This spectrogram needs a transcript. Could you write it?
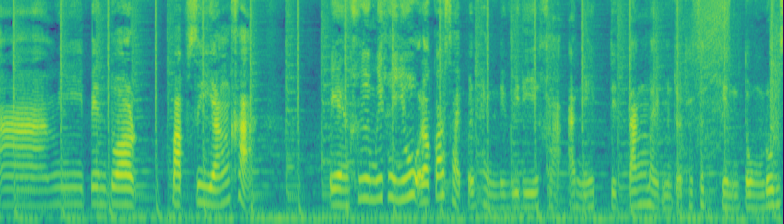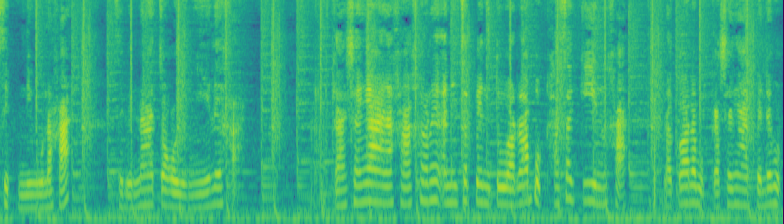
อมีเป็นตัวปรับเสียงค่ะ เปลี่ยนคลื่นวิทยุแล้วก็ใส่เป็นแผ่น DVD ค่ะ อันนี้ติดตั้งใหม่เป็นจอทัชสกรีนตรงรุ่น 10 นิ้วนะคะ จะเป็นหน้าจออย่างนี้เลยค่ะ การใช้งานนะคะ เครื่องเล่นอันนี้จะเป็นตัวระบบทัชสกรีนค่ะ แล้วก็ระบบการใช้งานเป็นระบบ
